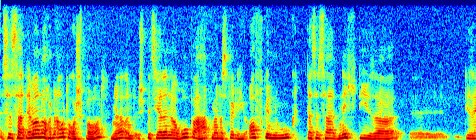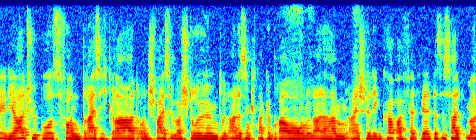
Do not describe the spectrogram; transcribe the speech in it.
es ist halt immer noch ein Outdoor-Sport. Ne? Und speziell in Europa hat man das wirklich oft genug, dass es halt nicht dieser, äh, dieser Idealtypus von 30 Grad und Schweiß überströmt und alles in Knacke braun und alle haben einen einstelligen Körperfettwert. Das ist halt immer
